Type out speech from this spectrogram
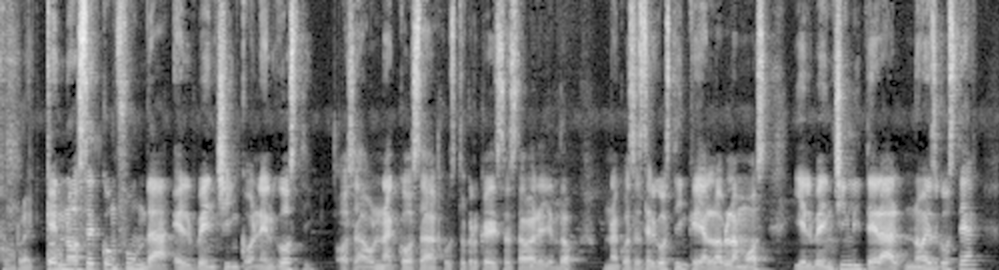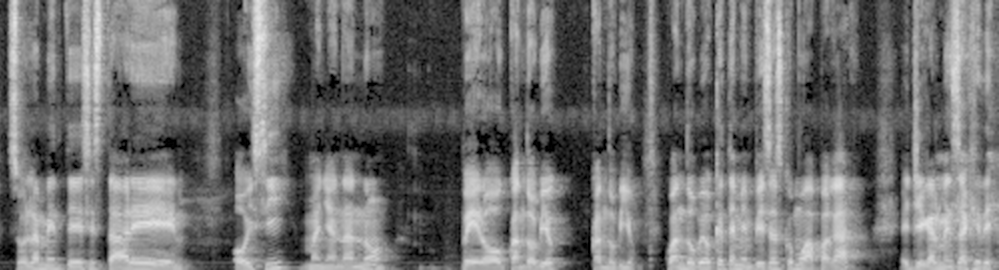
Correcto. Que no se confunda el benching con el ghosting. O sea, una cosa, justo creo que esto estaba leyendo, una cosa es el ghosting, que ya lo hablamos, y el benching literal no es ghostear, solamente es estar en hoy sí, mañana no, pero cuando veo, cuando vio, cuando veo que te me empiezas como a apagar, llega el mensaje de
